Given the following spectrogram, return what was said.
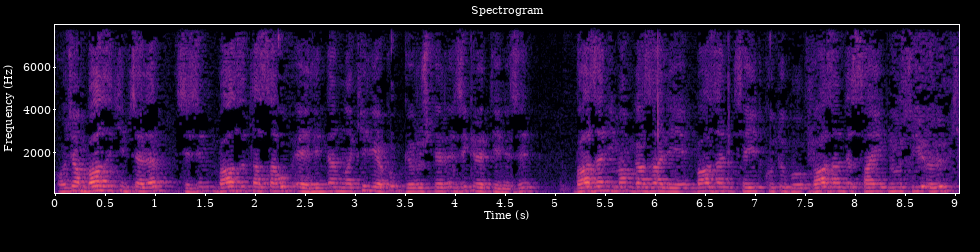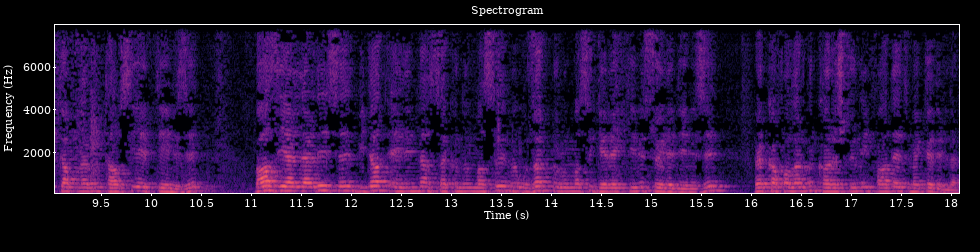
Hocam bazı kimseler sizin bazı tasavvuf ehlinden nakil yapıp görüşlerini zikrettiğinizi, bazen İmam Gazali'yi, bazen Seyyid Kutub'u, bazen de Said Nursi'yi övüp kitaplarını tavsiye ettiğinizi, bazı yerlerde ise bidat ehlinden sakınılması ve uzak durulması gerektiğini söylediğinizi ve kafalarının karıştığını ifade etmektedirler.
